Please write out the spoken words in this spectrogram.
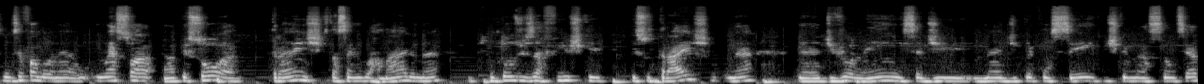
como você falou, né, não é só a pessoa trans que está saindo do armário, né, com todos os desafios que isso traz, né, é, de violência, de, né, de preconceito, discriminação, etc.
